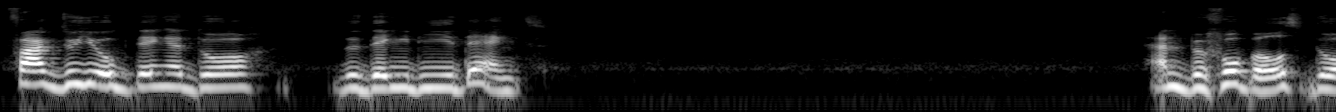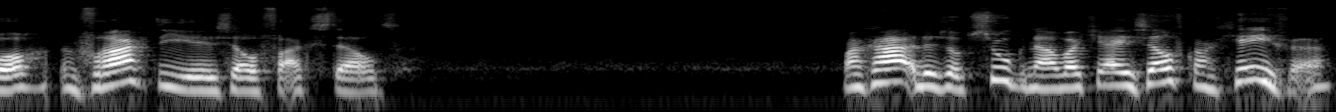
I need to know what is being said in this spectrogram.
Vaak doe je ook dingen door de dingen die je denkt. En bijvoorbeeld door een vraag die je jezelf vaak stelt. Maar ga dus op zoek naar wat jij jezelf kan geven.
